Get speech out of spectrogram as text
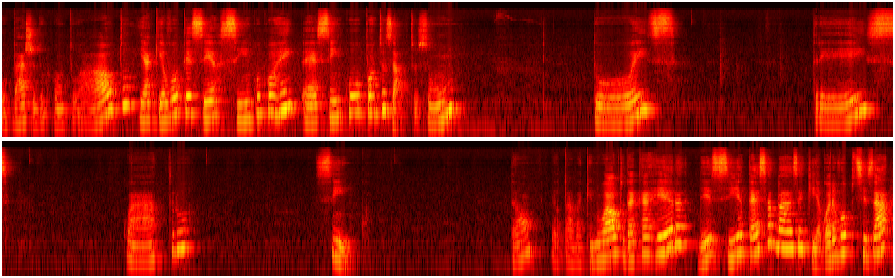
por baixo do ponto alto e aqui eu vou tecer cinco correntes, é, cinco pontos altos. Um, dois, três, quatro, cinco. Então, eu tava aqui no alto da carreira, desci até essa base aqui. Agora, eu vou precisar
